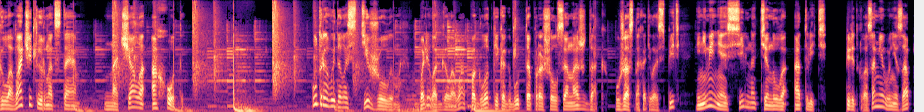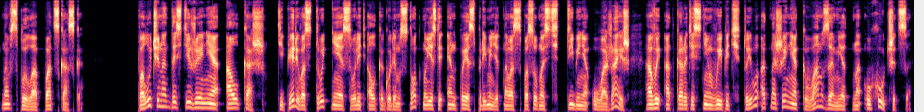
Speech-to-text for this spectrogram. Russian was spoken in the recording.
Глава 14. Начало охоты. Утро выдалось тяжелым. Болела голова, по глотке как будто прошелся наждак. Ужасно хотелось пить и не менее сильно тянуло отлить. Перед глазами внезапно всплыла подсказка. Получено достижение «Алкаш». Теперь вас труднее свалить алкоголем с ног, но если НПС применит на вас способность «ты меня уважаешь», а вы откажетесь с ним выпить, то его отношение к вам заметно ухудшится.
